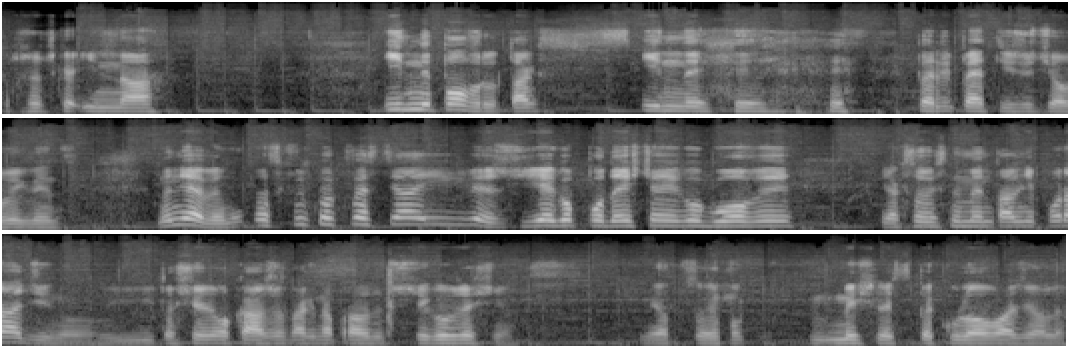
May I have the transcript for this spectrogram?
troszeczkę inna, inny powrót, tak, z innych perypetii życiowych, więc no nie wiem, no to jest tylko kwestia i wiesz, jego podejścia, jego głowy, jak sobie z tym mentalnie poradzi, no i to się okaże tak naprawdę 3 września. Ja sobie mogę myśleć, spekulować, ale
